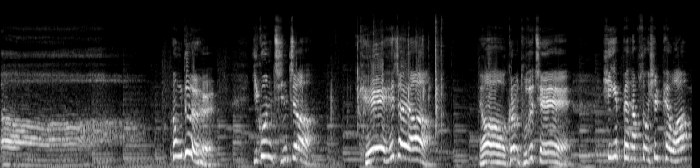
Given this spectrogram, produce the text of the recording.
아... 형들 이건 진짜 개해자야. 야 그럼 도대체 희귀패 합성 실패와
